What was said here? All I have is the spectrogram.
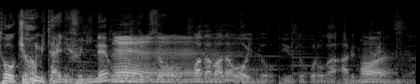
東京みたいにふうにね思ってる人ええもまだまだ多いというところがあるみたいですが、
